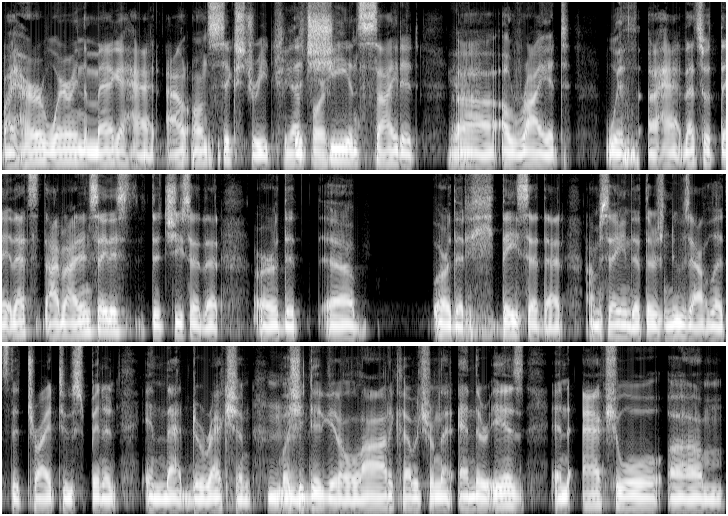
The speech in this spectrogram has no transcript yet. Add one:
by her wearing the MAGA hat out on Sixth Street that for it. she incited uh, a riot with a hat. That's what they. That's I, I didn't say this that she said that or that. Uh, or that he, they said that. I'm saying that there's news outlets that tried to spin it in that direction, but she did get a lot of coverage from that. And there is an actual, um,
